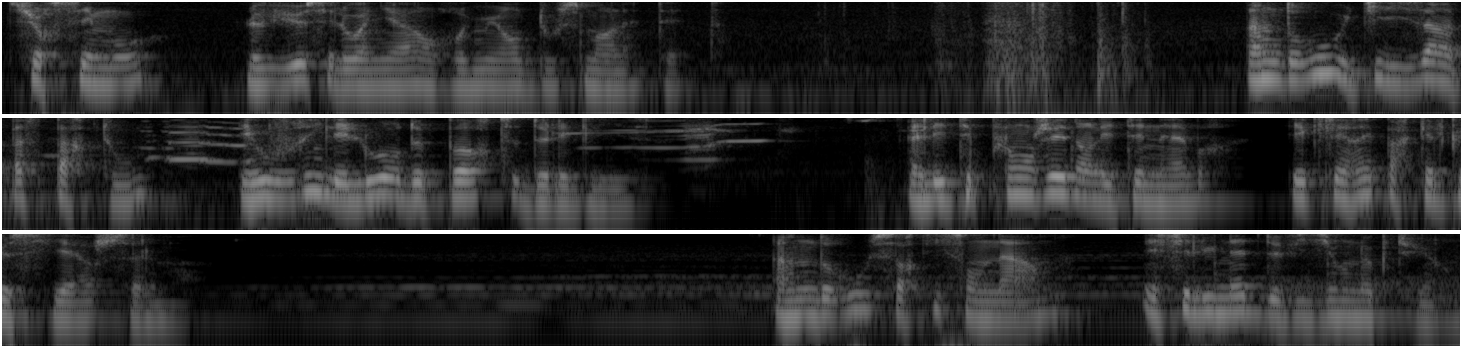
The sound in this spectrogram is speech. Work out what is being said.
Sur ces mots, le vieux s'éloigna en remuant doucement la tête. Andrew utilisa un passe-partout et ouvrit les lourdes portes de l'église. Elle était plongée dans les ténèbres, éclairée par quelques cierges seulement. Andrew sortit son arme et ses lunettes de vision nocturne.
